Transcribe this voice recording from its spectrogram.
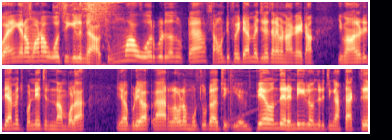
பயங்கரமான ஓசி கிளுங்க சும்மா ஒரு பேர் தான் சுட்டேன். செவன்ட்டி ஃபைவ் டேமேஜ்லேயே தலைவன் நாக் ஆகிட்டான் இவன் ஆல்ரெடி டேமேஜ் பண்ணி வச்சிருந்தான் போல. எப்படியோ வேறு லெவலில் முடிச்சு விட்டாச்சு. இப்போயே வந்து ரெண்டு கிலோ வந்துருச்சுங்க. டக்கு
